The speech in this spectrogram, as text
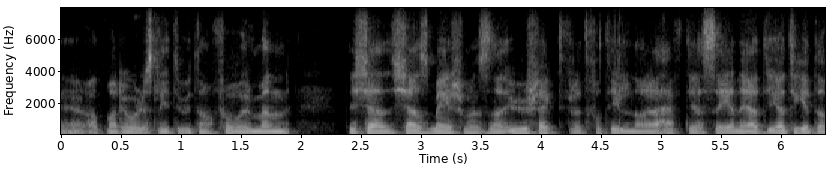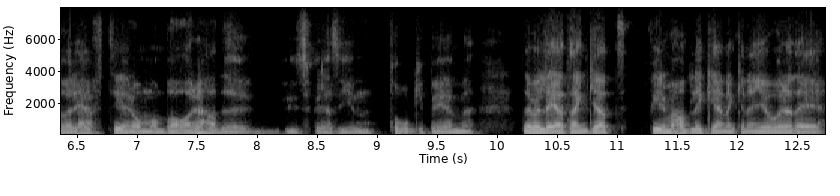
Eh, att man rörde sig lite utanför, men det känns, känns mer som en sån här ursäkt för att få till några häftiga scener. Jag, jag tycker att det hade varit häftigare om man bara hade utspelat sig i en tågkupé. Det är väl det jag tänker att filmen hade lika gärna kunnat göra det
